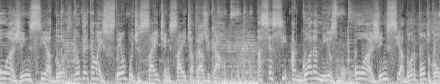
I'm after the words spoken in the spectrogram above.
O agenciador. Não perca mais tempo de site em site atrás de carro. Acesse agora mesmo oagenciador.com.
